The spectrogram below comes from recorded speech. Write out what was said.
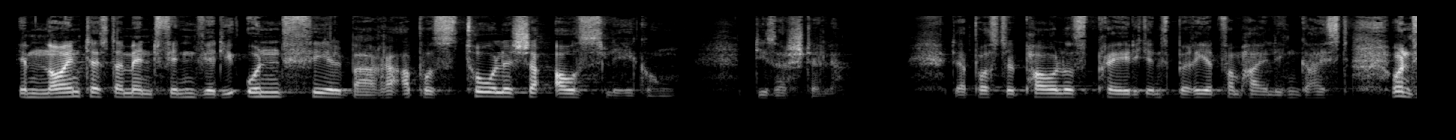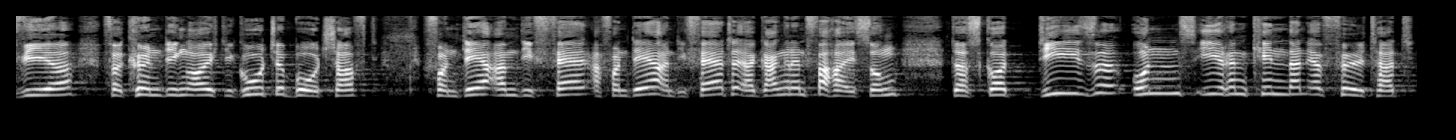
Im Neuen Testament finden wir die unfehlbare apostolische Auslegung dieser Stelle. Der Apostel Paulus predigt inspiriert vom Heiligen Geist. Und wir verkündigen euch die gute Botschaft von der an die, von der an die Väter ergangenen Verheißung, dass Gott diese uns ihren Kindern erfüllt hat,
